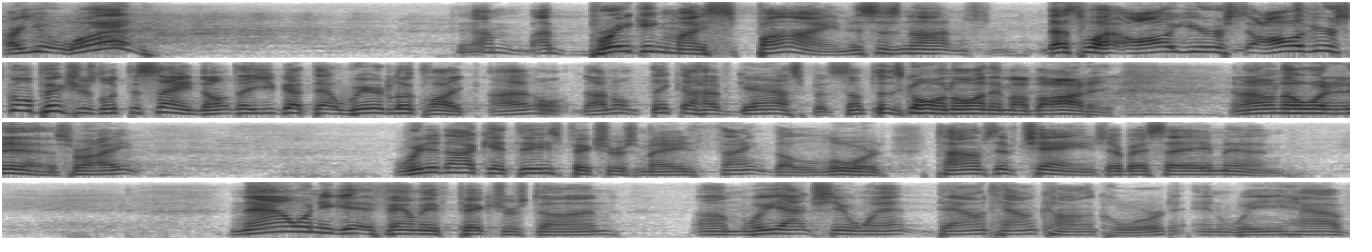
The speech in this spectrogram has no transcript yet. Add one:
Are you what? I'm I'm breaking my spine. This is not. That's why all your all of your school pictures look the same, don't they? You've got that weird look like I don't I don't think I have gas, but something's going on in my body, and I don't know what it is. Right? We did not get these pictures made. Thank the Lord. Times have changed. Everybody say Amen. Now, when you get family pictures done, um, we actually went downtown Concord, and we have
